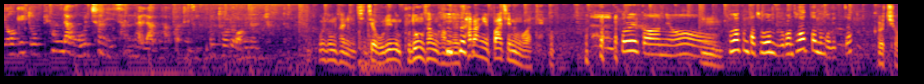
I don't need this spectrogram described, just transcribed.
여기도 평당 5천 이상 달라고 하거든요. 도로 없는 쪽도. 홀동사님 진짜 우리는 부동산 가면 사랑에 빠지는 것 같아요. 그러니까요. 음. 그만큼 다 좋은 물건 찾았다는 거겠죠? 그렇죠.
